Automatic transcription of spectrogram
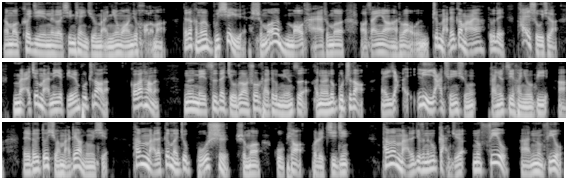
那么科技那个芯片你去买宁王就好了嘛。但是很多人不屑于什么茅台啊，什么老三样啊，是吧？我这买这干嘛呀？对不对？太熟悉了，买就买那些别人不知道的、高大上的。那每次在酒桌上说出来这个名字，很多人都不知道，哎，压力压群雄，感觉自己很牛逼啊！大家都都喜欢买这样东西。他们买的根本就不是什么股票或者基金，他们买的就是那种感觉，那种 feel 啊，那种 feel。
